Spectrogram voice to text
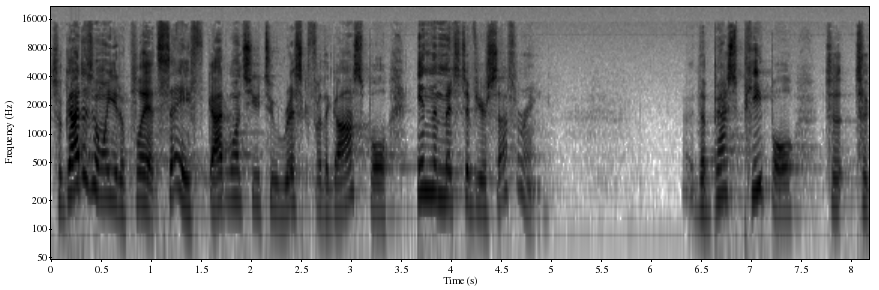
So God doesn't want you to play it safe. God wants you to risk for the gospel in the midst of your suffering. The best people to, to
